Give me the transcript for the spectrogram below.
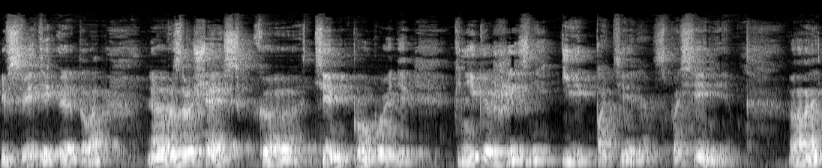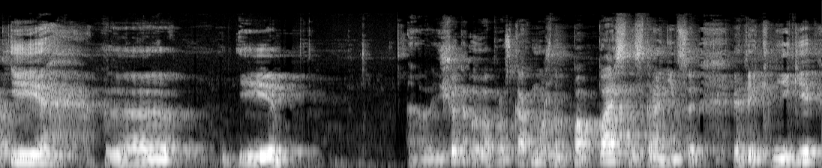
И в свете этого, э, возвращаясь к теме проповеди, книга жизни и потеря спасения. А, и, э, и э, еще такой вопрос, как можно попасть на страницы этой книги,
